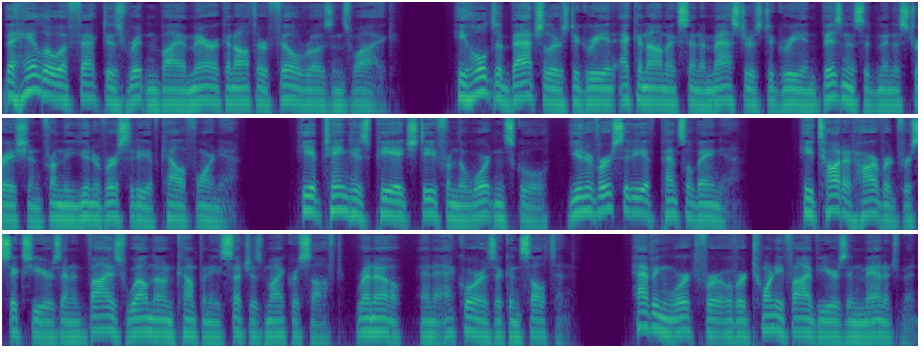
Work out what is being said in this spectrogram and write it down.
The Halo Effect is written by American author Phil Rosenzweig. He holds a bachelor's degree in economics and a master's degree in business administration from the University of California. He obtained his PhD from the Wharton School, University of Pennsylvania. He taught at Harvard for six years and advised well known companies such as Microsoft, Renault, and Accor as a consultant. Having worked for over 25 years in management,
